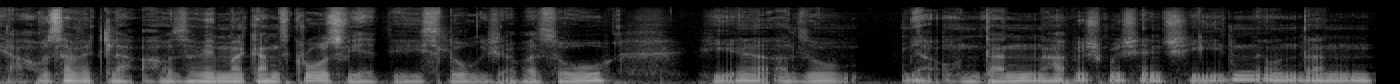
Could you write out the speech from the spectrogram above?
Ja, außer, klar, außer wenn man ganz groß wird, ist logisch, aber so hier, also, ja, und dann habe ich mich entschieden und dann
